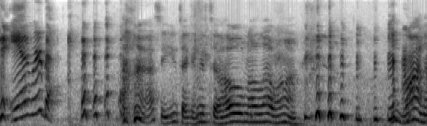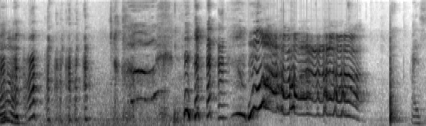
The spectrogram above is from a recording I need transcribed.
and we're back. I see you taking this to a whole nother level, huh? You grinding, huh? It's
